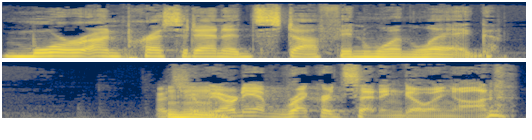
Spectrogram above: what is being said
more unprecedented stuff in one leg. That's true. We already have record setting going on.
